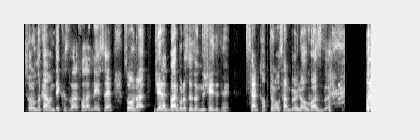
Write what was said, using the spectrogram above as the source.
sorumlu diye kızlar falan neyse. Sonra Celal Barbaros'a döndü şey dedi. Sen kaptan olsan böyle olmazdı.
